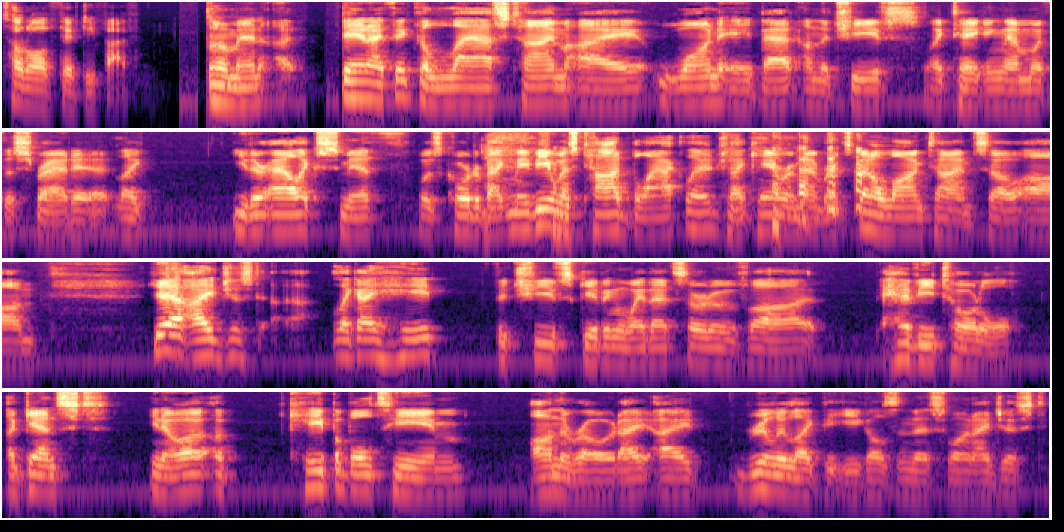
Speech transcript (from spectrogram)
total of 55. Oh, man. Dan, I think the last time I won a bet on the Chiefs, like taking them with the spread, it, like either Alex Smith was quarterback, maybe it was Todd Blackledge. I can't remember. It's been a long time. So, um, yeah, I just like I hate the Chiefs giving away that sort of uh, heavy total against you know a, a, capable team on the road. I, I really like the Eagles in this one. I just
